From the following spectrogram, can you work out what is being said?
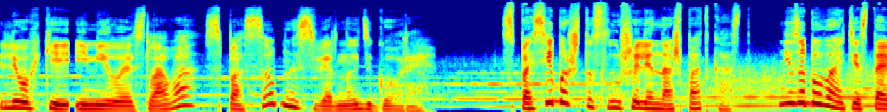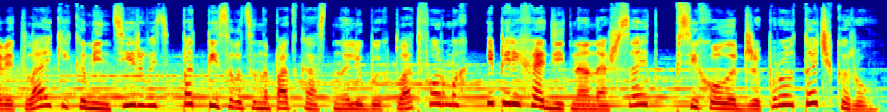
Легкие и милые слова способны свернуть горы. Спасибо, что слушали наш подкаст. Не забывайте ставить лайки, комментировать, подписываться на подкаст на любых платформах и переходить на наш сайт psychologypro.ru.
